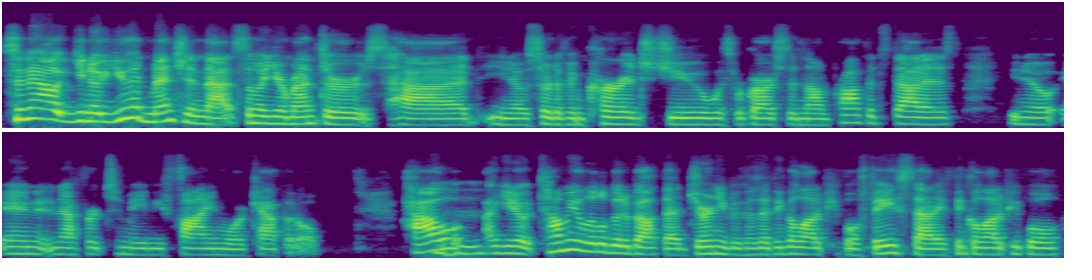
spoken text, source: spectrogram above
so now, you know, you had mentioned that some of your mentors had, you know, sort of encouraged you with regards to the nonprofit status, you know, in an effort to maybe find more capital. How, mm-hmm. you know, tell me a little bit about that journey because I think a lot of people face that. I think a lot of people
